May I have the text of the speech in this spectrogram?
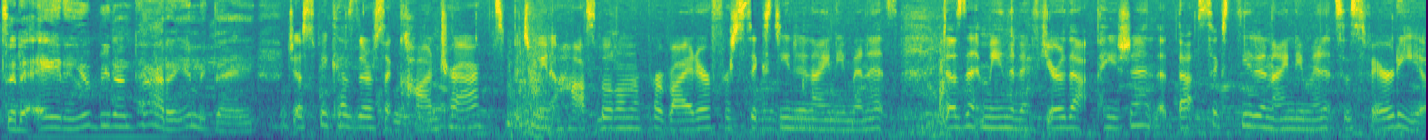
to the aid, and you'll be done tired of anything. Just because there's a contract between a hospital and a provider for 60 to 90 minutes doesn't mean that if you're that patient, that that 60 to 90 minutes is fair to you.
